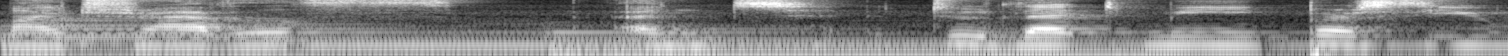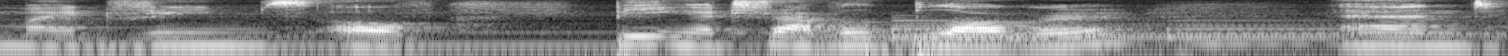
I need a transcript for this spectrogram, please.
my travels and to let me pursue my dreams of being a travel blogger and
